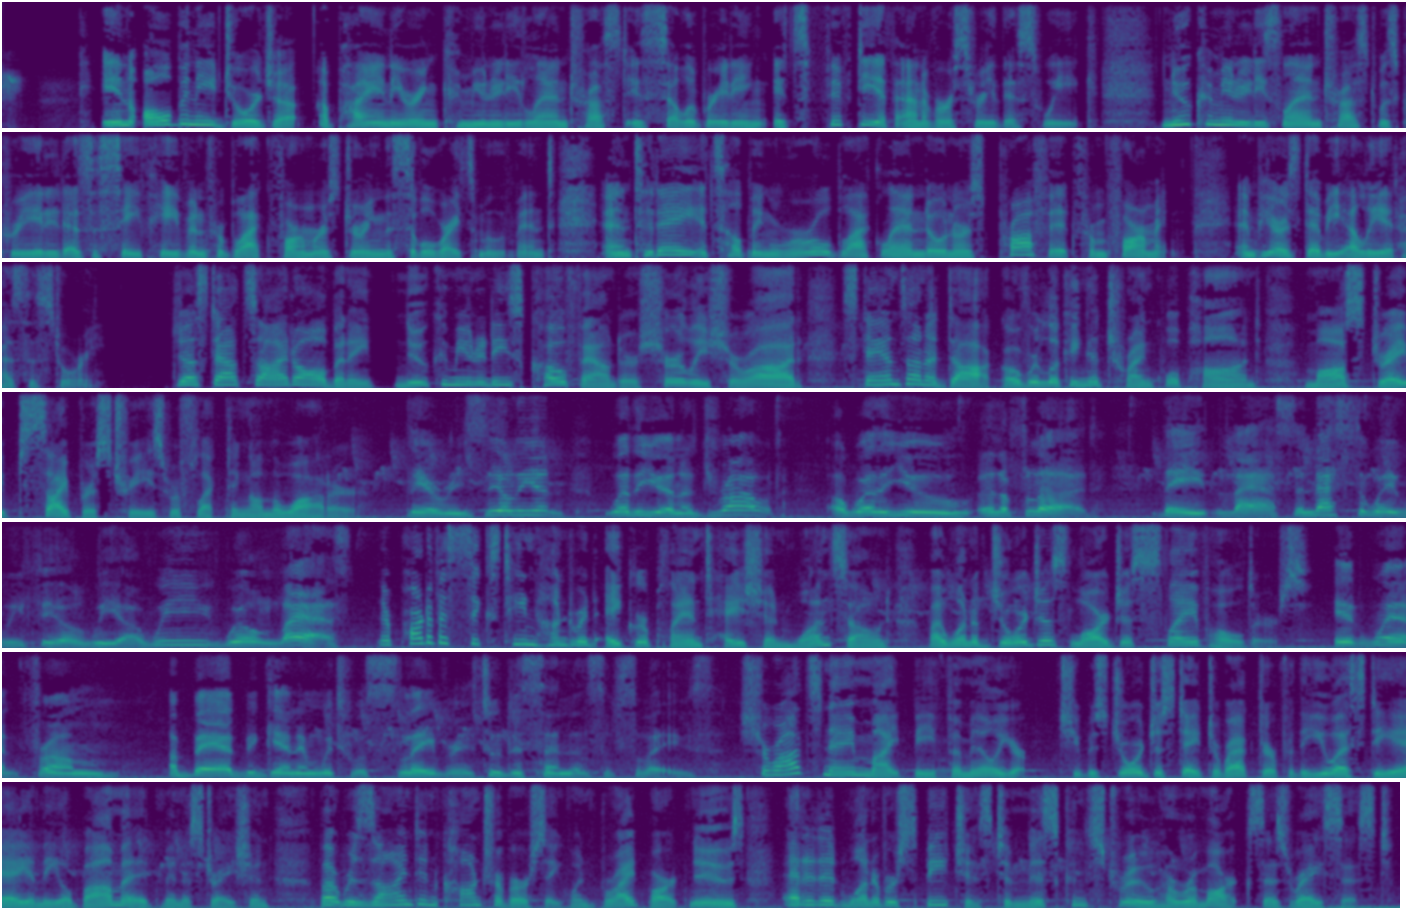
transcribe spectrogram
In Albany, Georgia, a pioneering community land trust is celebrating its 50th anniversary this week. New Communities Land Trust was created as a safe haven for black farmers during the civil rights movement, and today it's helping rural black landowners profit from farming. NPR's Debbie Elliott has the story. Just outside Albany, New Communities co founder Shirley Sherrod stands on a dock overlooking a tranquil pond, moss draped cypress trees reflecting on the water. They're resilient, whether you're in a drought or whether you're in a flood. They last, and that's the way we feel we are. We will last. They're part of a 1,600 acre plantation once owned by one of Georgia's largest slaveholders. It went from a bad beginning, which was slavery, to descendants of slaves. Sherrod's name might be familiar. She was Georgia State Director for the USDA in the Obama administration, but resigned in controversy when Breitbart News edited one of her speeches to misconstrue her remarks as racist.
